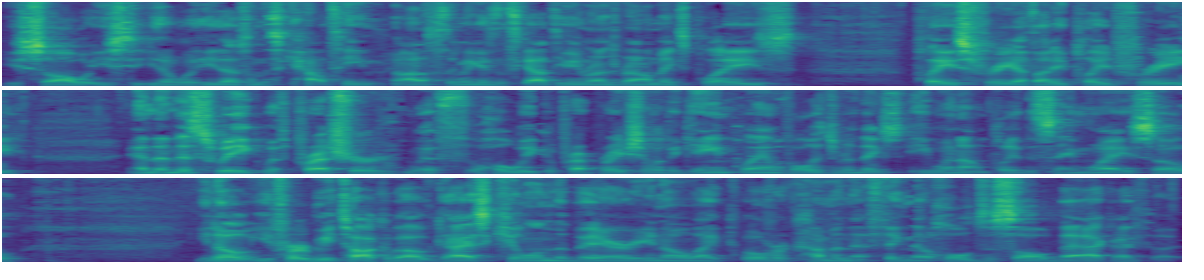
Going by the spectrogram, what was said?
you saw what you see, you know, what he does on the scout team. Honestly, when he gets on the scout team, he runs around, makes plays, plays free. I thought he played free. And then this week with pressure, with a whole week of preparation, with a game plan, with all these different things, he went out and played the same way. So, you know, you've heard me talk about guys killing the bear, you know, like overcoming that thing that holds us all back. I thought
